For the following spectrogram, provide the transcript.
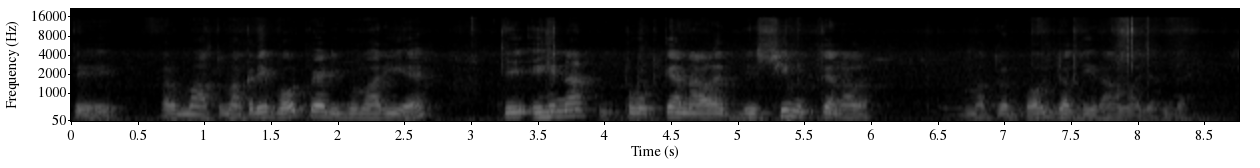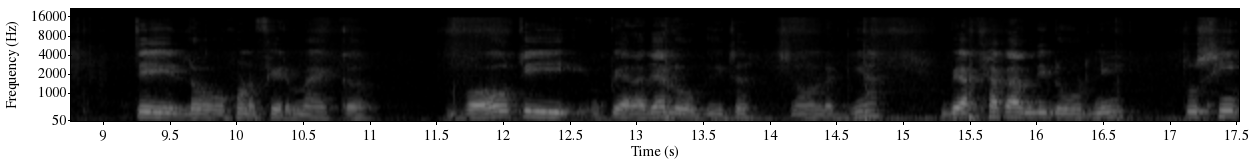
ਤੇ ਪਰਮਾਤਮਾ ਕਰੇ, ਬਹੁਤ ਭੈੜੀ ਬਿਮਾਰੀ ਹੈ। ਤੇ ਇਹ ਨਾ ਟੋਟਕਿਆਂ ਨਾਲ, ਦੇਸੀ ਨੁਕਤਿਆਂ ਨਾਲ ਮਤਲਬ ਬਹੁਤ ਜਲਦੀ ਆਰਾਮ ਆ ਜਾਂਦਾ ਹੈ। ਤੇ ਲੋ, ਹੁਣ ਫਿਰ ਮੈਂ ਇੱਕ ਬਹੁਤ ਹੀ ਪਿਆਰਾ ਜਿਹਾ ਲੋਕ ਗੀਤ ਸੁਣਾਉਣ ਲੱਗੀ ਹਾਂ। ਵਿਆਖਿਆ ਕਰਨ ਦੀ ਲੋੜ ਨਹੀਂ, ਤੁਸੀਂ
